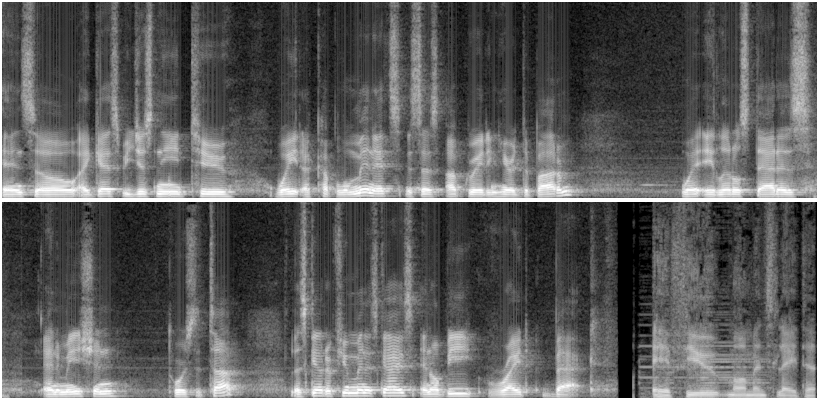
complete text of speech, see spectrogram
and so I guess we just need to wait a couple of minutes. It says upgrading here at the bottom. Wait a little status animation towards the top. Let's give it a few minutes guys and I'll be right back. A few moments later.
